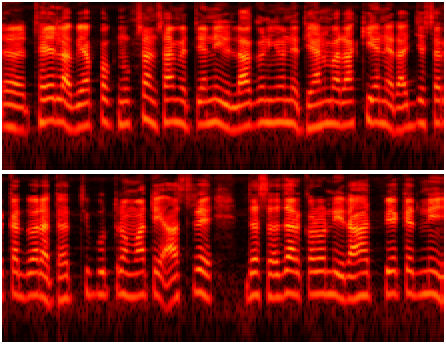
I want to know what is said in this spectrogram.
થયેલા વ્યાપક નુકસાન સામે તેની લાગણીઓને ધ્યાનમાં રાખી અને રાજ્ય સરકાર દ્વારા ધરતીપુત્રો માટે આશરે દસ હજાર કરોડની રાહત પેકેજની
